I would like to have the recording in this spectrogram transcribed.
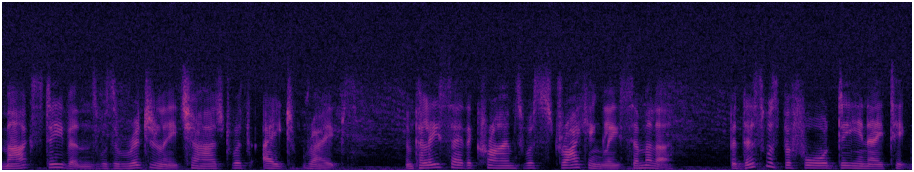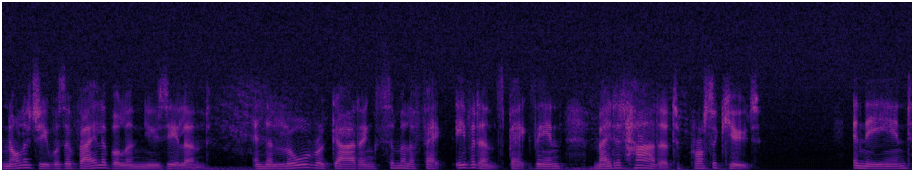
Mark Stevens was originally charged with eight rapes, and police say the crimes were strikingly similar. But this was before DNA technology was available in New Zealand, and the law regarding similar fact evidence back then made it harder to prosecute. In the end,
